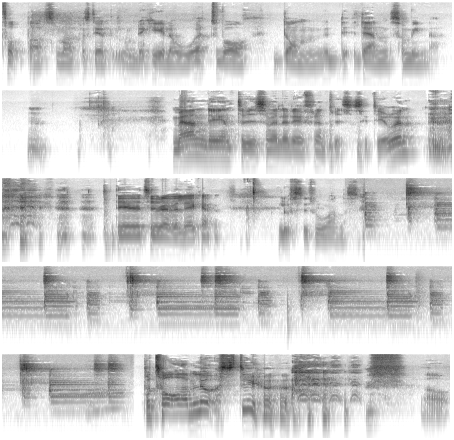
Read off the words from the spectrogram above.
Foppa som har presterat under hela året vara de, den som vinner? Mm. Men det är inte vi som väljer det för det är inte vi som sitter i juryn. Det är tur är väl det kanske. Lustigt vore annars. På tal om lustig! ja.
